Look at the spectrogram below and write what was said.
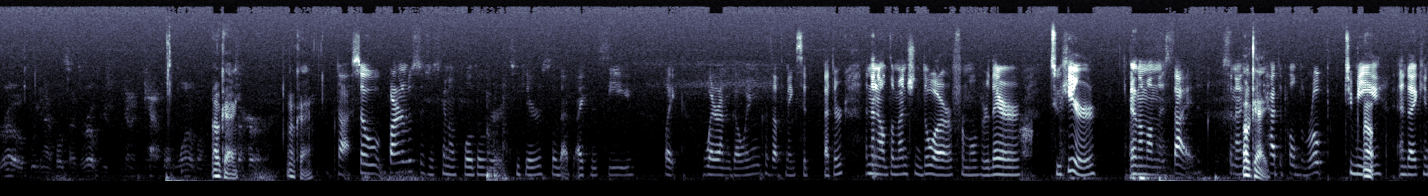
the rope. We can have both sides of the rope. We're just gonna catapult one of them Okay. Okay. So Barnabas is just gonna float over to here so that I can see, like, where I'm going, because that makes it better. And then I'll dimension door from over there to here, and I'm on this side. So now Okay. he had to pull the rope to me, and I can.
